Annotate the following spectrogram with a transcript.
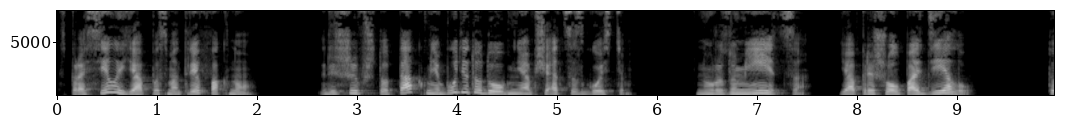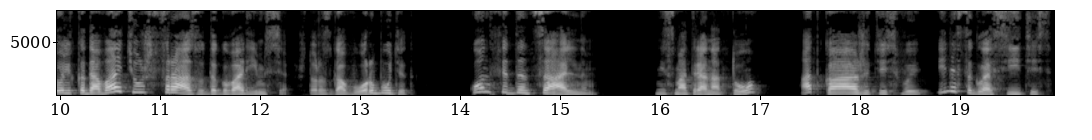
Спросила я, посмотрев в окно, решив, что так мне будет удобнее общаться с гостем. Ну, разумеется, я пришел по делу. Только давайте уж сразу договоримся, что разговор будет конфиденциальным. Несмотря на то, откажетесь вы или согласитесь.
